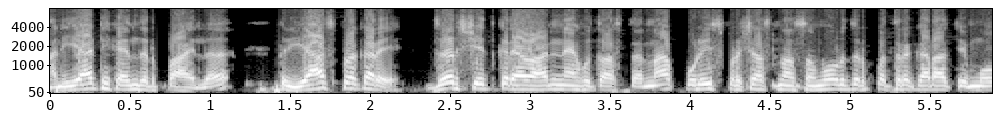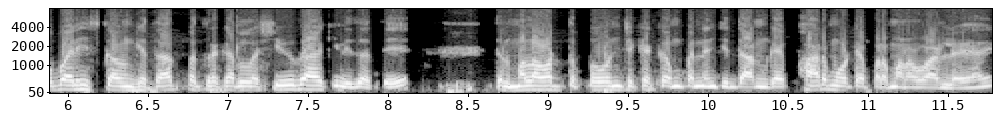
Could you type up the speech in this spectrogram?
आणि या ठिकाणी जर पाहिलं तर याच प्रकारे जर शेतकऱ्यावर अन्याय होत असताना पोलीस प्रशासनासमोर जर पत्रकाराचे मोबाईल हिसकावून घेतात पत्रकाराला शिवगाळ केली जाते तर मला वाटतं पवनचक्या कंपन्यांची दानगाई फार मोठ्या प्रमाणावर वाढले आहे.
